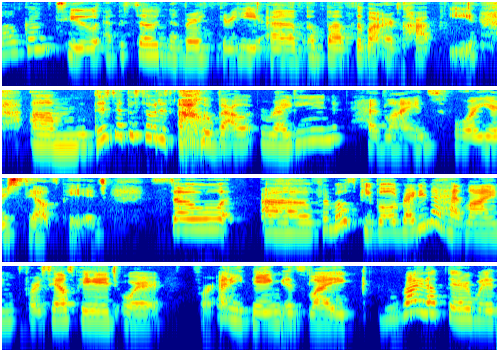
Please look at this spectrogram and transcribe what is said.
Welcome to episode number three of Above the Bar Copy. Um, this episode is all about writing headlines for your sales page. So, uh, for most people, writing a headline for a sales page or for anything. Is like right up there with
